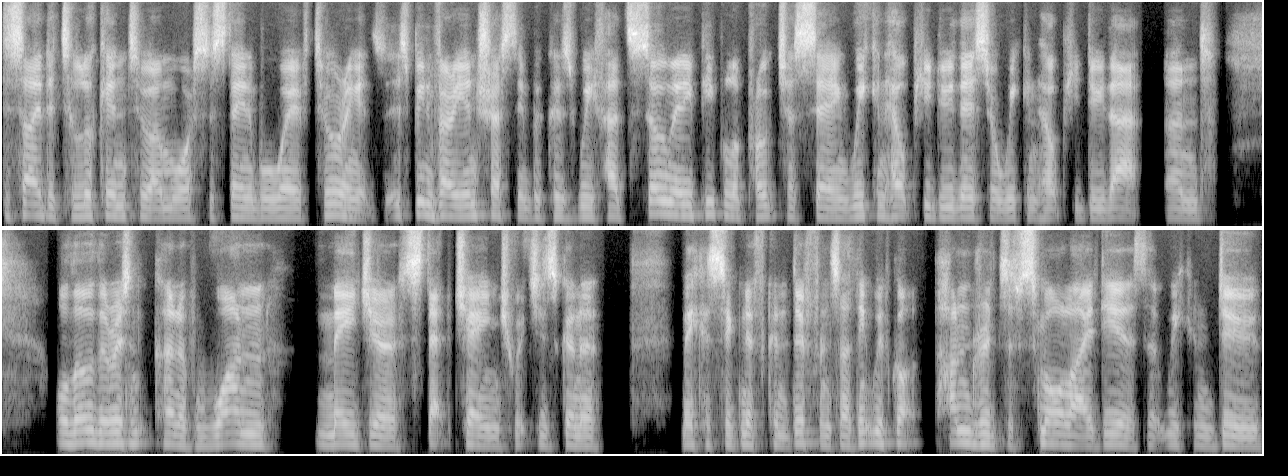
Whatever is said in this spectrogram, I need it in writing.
decided to look into a more sustainable way of touring, it's it's been very interesting because we've had so many people approach us saying we can help you do this or we can help you do that, and although there isn't kind of one major step change which is going to make a significant difference. I think we've got hundreds of small ideas that we can do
